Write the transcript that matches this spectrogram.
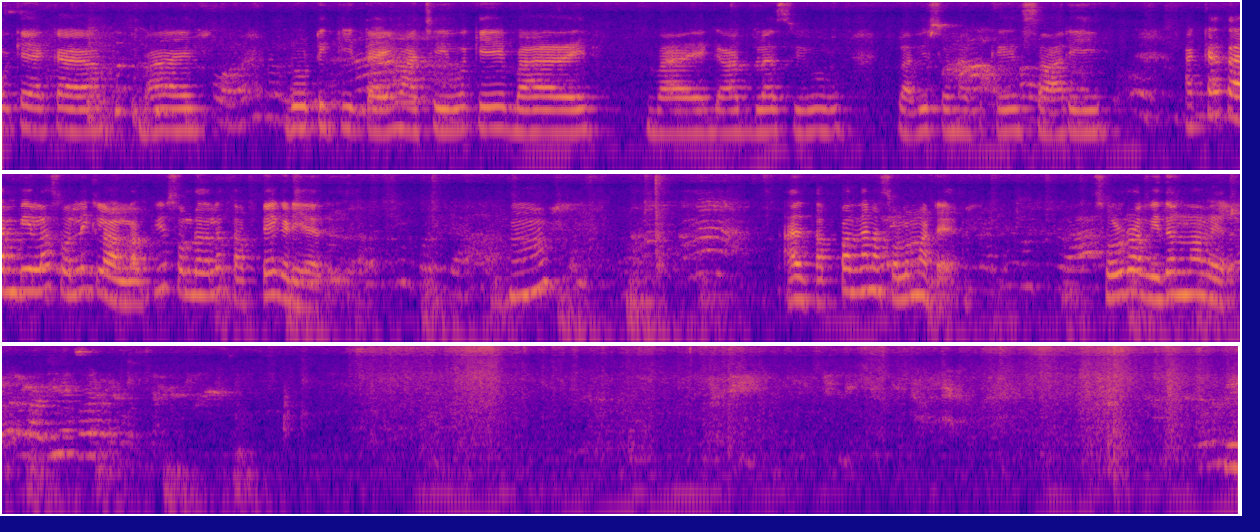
ஓகே அக்கா. பாய் டியூட்டிக்கு டைம் ஆச்சு. Okay bye bye god bless you love you சொன்னதுக்கு சாரி அக்கா தம்பியெல்லாம் சொல்லிக்கலாம். லவ் யூ சொல்கிறதுல தப்பே கிடையாது. ம்? அது தப்பாக தான் நான் சொல்ல மாட்டேன். சொல்கிற விதம் தான் வேறு. நீ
